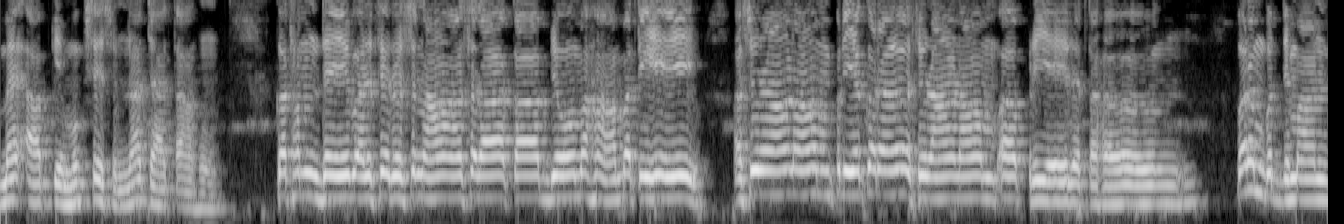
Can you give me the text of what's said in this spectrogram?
मैं आपके मुख से सुनना चाहता हूँ। कथम देवर्षिरुष्णा सदा काव्यो महामति असुराणाम प्रियकर असुराणाम अप्रिय रतः। परम बुद्धिमान,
